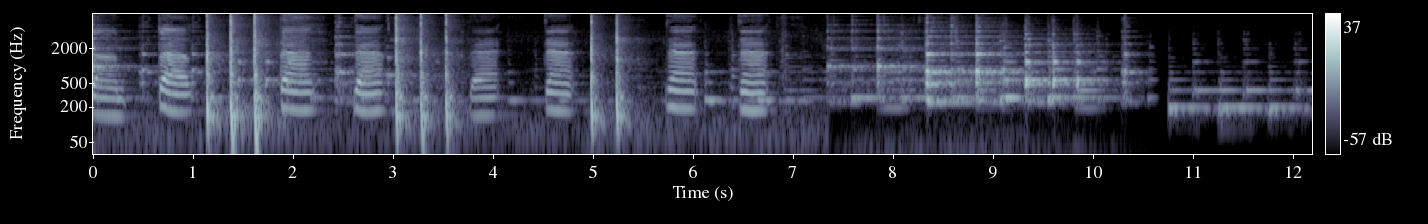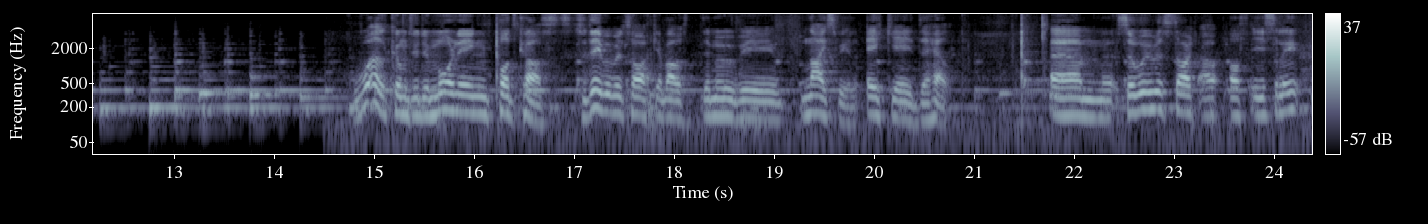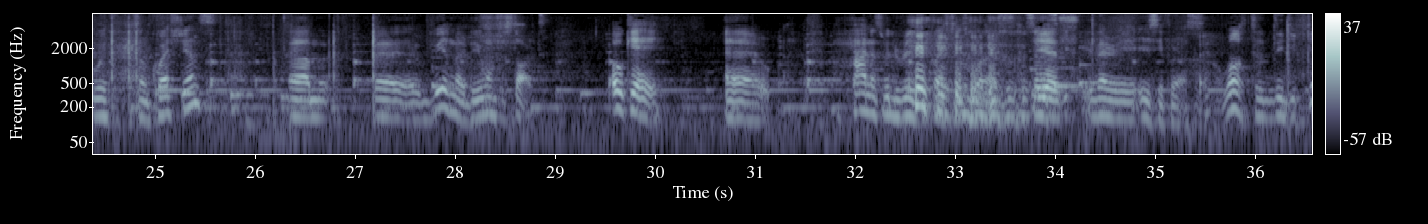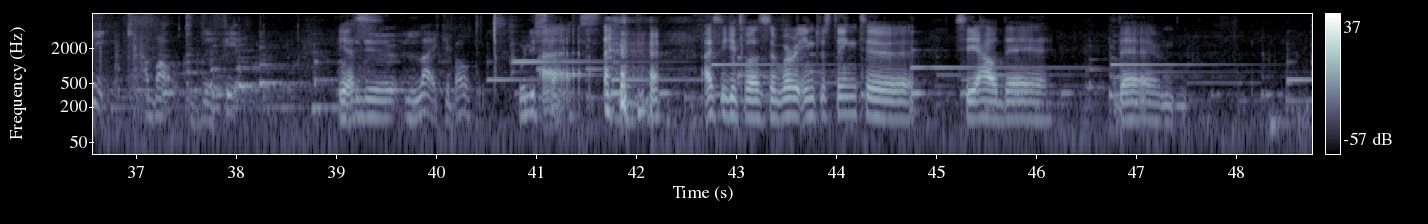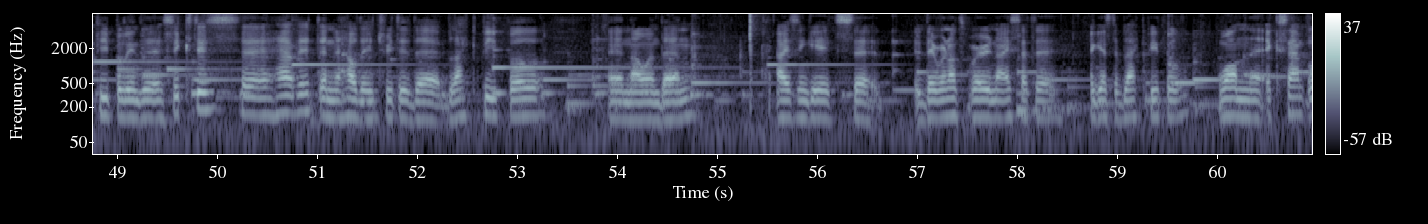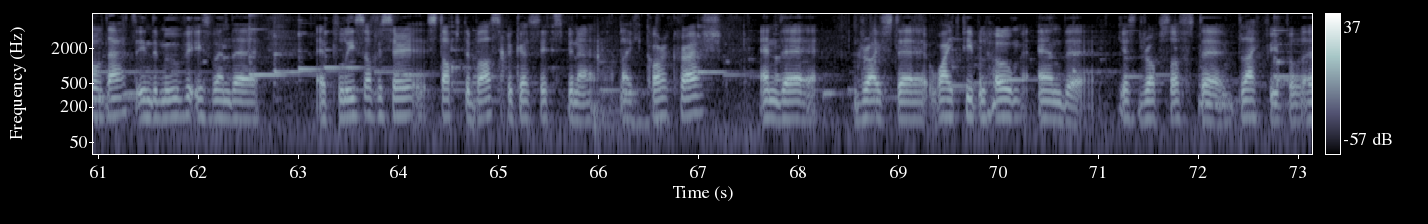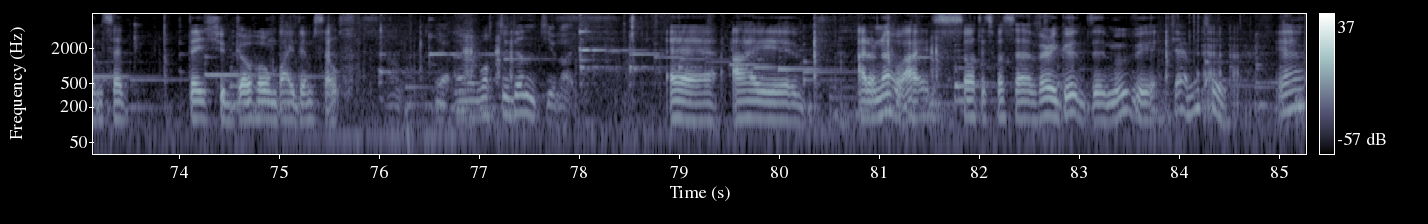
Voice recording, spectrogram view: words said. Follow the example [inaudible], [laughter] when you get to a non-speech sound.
dun, dun, dun, dun, dun, dun, dun, dun. Welcome to the morning podcast. Today we will talk about the movie Niceville, aka The Help. Um, so we will start off easily with some questions. Um, uh, Wilmer, do you want to start? Okay. Uh, Hannes will read the questions for us, [laughs] so Yes. it's very easy for us. What did you think about the film? What yes. did you like about it? Will you Uh, start? [laughs] I think it was uh, very interesting to see how the the um, people in the 60s uh, have it and how they treated the black people uh, now and then. I think it's uh, they were not very nice at the against the black people. One uh, example of that in the movie is when the uh, police officer stops the bus because it's been a like car crash and uh, drives the white people home and uh, just drops off the black people and said they should go home by themselves. Yeah. Uh, what didn't you like? Uh, I I don't know. I thought it was a very good movie. Yeah, me too. Yeah.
